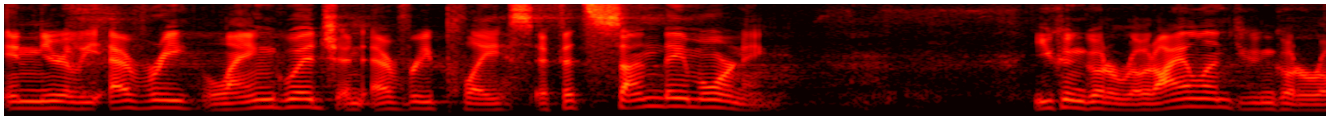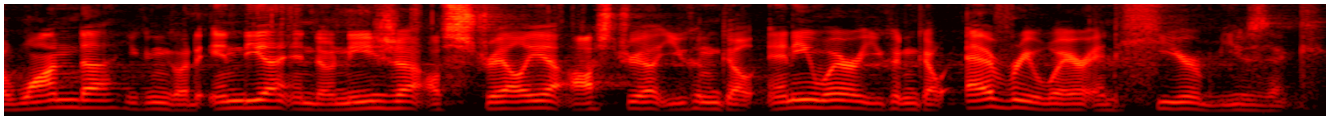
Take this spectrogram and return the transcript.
in nearly every language and every place, if it's Sunday morning, you can go to Rhode Island, you can go to Rwanda, you can go to India, Indonesia, Australia, Austria. You can go anywhere, you can go everywhere and hear music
